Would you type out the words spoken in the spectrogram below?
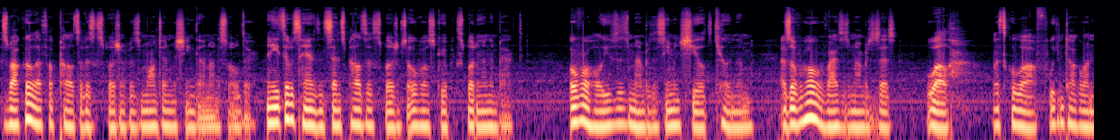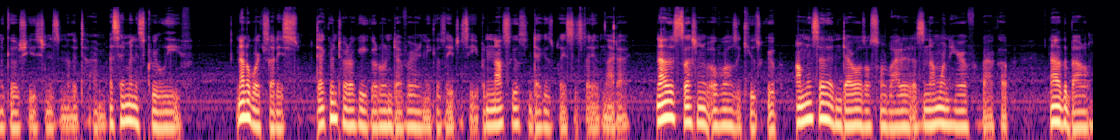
As Bakugo lets off pellets of his explosion from his mounted machine gun on his shoulder, and heats up his hands and sends pellets of explosion to Overhaul's group exploding on impact. Overhaul uses his members as human shields, killing them. As Overhaul revives his members and says, Well, let's cool off. We can talk about negotiations another time. As him and his crew leave. Now to work studies. Deku and Todoroki go to Endeavor and Inko's agency, but Natsu goes to Deku's place to study with Night. Now the discussion of Overhaul's accused group. I'm gonna say that Endeavor was also invited as the number one hero for backup. Now the battle.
